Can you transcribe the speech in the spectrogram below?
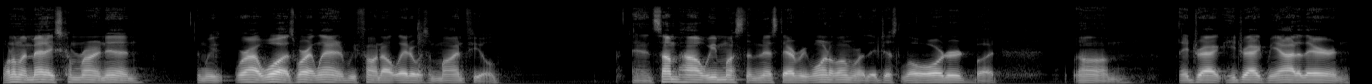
one of my medics come running in and we, where I was, where I landed, we found out later was a minefield. And somehow we must have missed every one of them, or they just low ordered. But um, they drag, he dragged me out of there, and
